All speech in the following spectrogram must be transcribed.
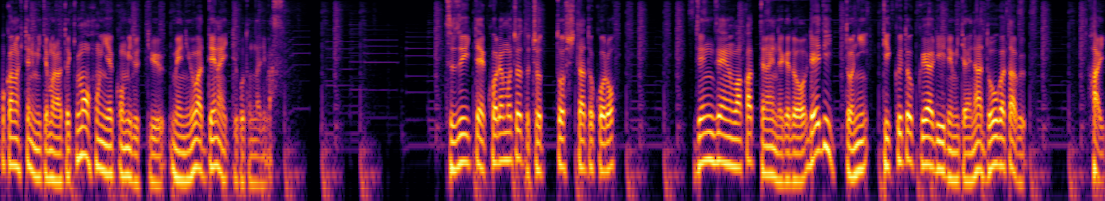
他の人に見てもらうときも翻訳を見るっていうメニューは出ないっていうことになります。続いて、これもちょっとちょっとしたところ、全然分かってないんだけど、Reddit に TikTok や Reel みたいな動画タブ。はい。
